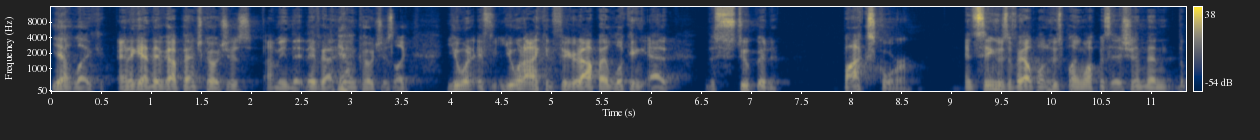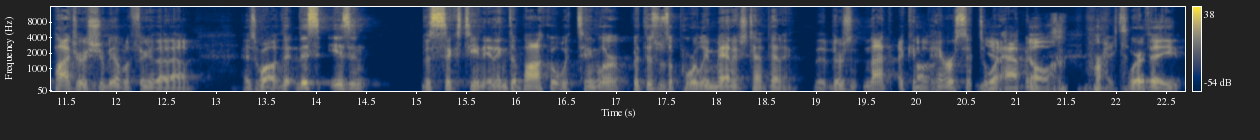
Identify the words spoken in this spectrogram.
Yeah, like and again, they've got bench coaches. I mean, they, have got hitting yeah. coaches. Like You and if you and I can figure it out by looking at the stupid box score and seeing who's available and who's playing what position, then the Padres mm-hmm. should be able to figure that out as well. Th- this isn't the 16 inning debacle with Tingler, but this was a poorly managed 10th inning. There's not a oh, comparison oh, to yeah. what happened. No, right. Where they,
